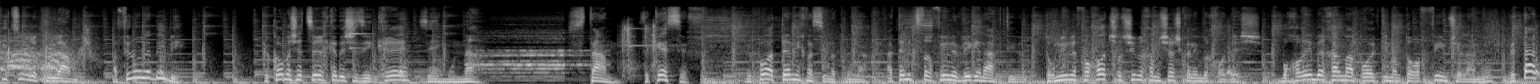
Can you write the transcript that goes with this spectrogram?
קיצור, לכולם. אפילו לביבי. וכל מה שצריך כדי שזה יקרה זה אמונה. סתם, זה כסף. ופה אתם נכנסים לתמונה. אתם מצטרפים לוויגן אקטיב, תורמים לפחות 35 שקלים בחודש, בוחרים באחד מהפרויקטים המטורפים שלנו, וטאק!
